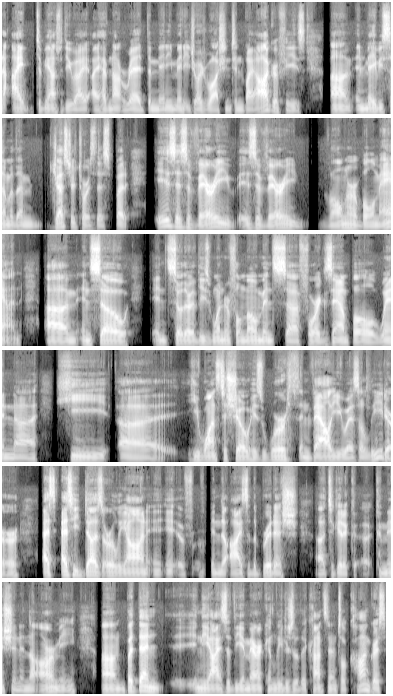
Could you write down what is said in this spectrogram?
and I, to be honest with you, I, I have not read the many, many George Washington biographies, um, and maybe some of them gesture towards this, but is as a very is a very vulnerable man. Um, and so and so there are these wonderful moments. Uh, for example, when uh, he uh, he wants to show his worth and value as a leader, as as he does early on in, in the eyes of the British uh, to get a, a, commission in the army, um, but then in the eyes of the American leaders of the Continental Congress.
